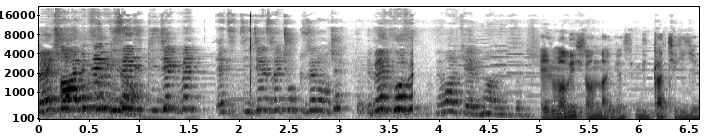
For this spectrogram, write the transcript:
Ben şu an abimle bize korkuyorum. editleyecek ve editleyeceğiz ve çok güzel olacak. E, Ben korkuyorum. Ne var ki elma ne güzel işte. Elmalı işte ondan gelsin. Dikkat çekici.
